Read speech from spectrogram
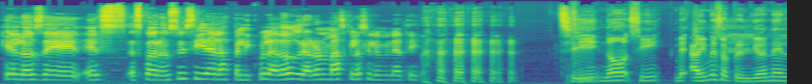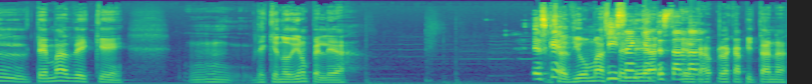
que los de el Escuadrón Suicida en las películas 2 duraron más que los Illuminati. Sí, no, sí. me- a mí me sorprendió en el tema de que. mm, de que no dieron pelea. Es que o sea, dio más dicen pelea que te están el la capitana.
